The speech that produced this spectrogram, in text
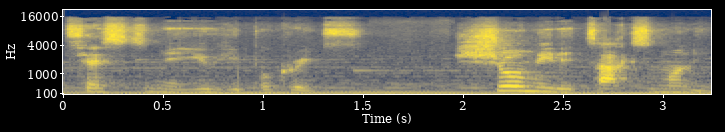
test me, you hypocrites? Show me the tax money.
